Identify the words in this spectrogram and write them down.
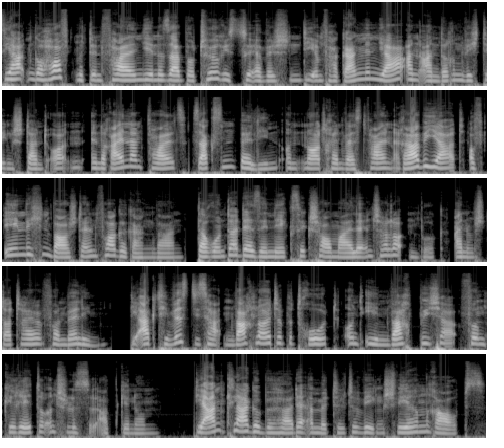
Sie hatten gehofft, mit den Fallen jene Saboteuris zu erwischen, die im vergangenen Jahr an anderen wichtigen Standorten in Rheinland-Pfalz, Sachsen, Berlin und Nordrhein-Westfalen rabiat auf ähnlichen Baustellen vorgegangen waren, darunter der Senexik-Schaumeile in Charlottenburg, einem Stadtteil von Berlin. Die Aktivistis hatten Wachleute bedroht und ihnen Wachbücher, Funkgeräte und Schlüssel abgenommen die Anklagebehörde ermittelte wegen schweren Raubs.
